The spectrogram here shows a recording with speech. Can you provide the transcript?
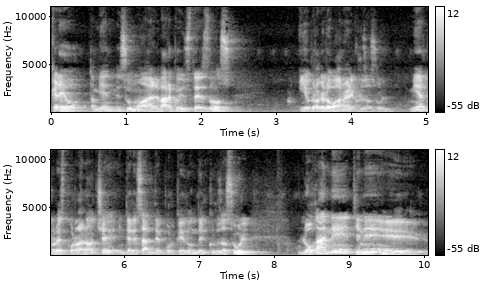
creo también, me sumo al barco de ustedes dos y yo creo que lo va a ganar el Cruz Azul. Miércoles por la noche, interesante, porque donde el Cruz Azul lo gane, tiene,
